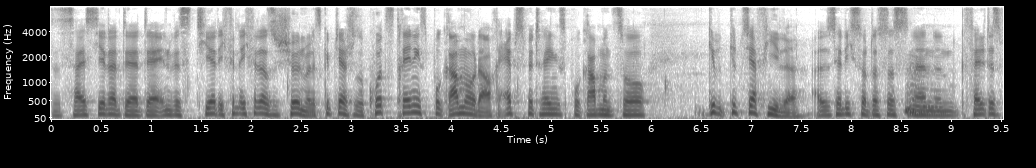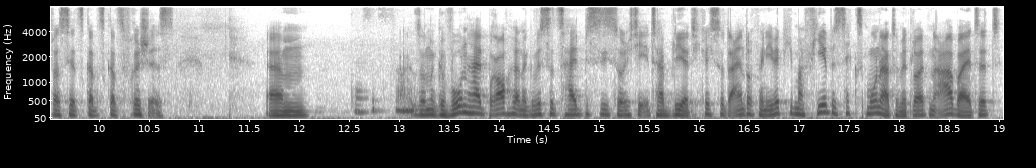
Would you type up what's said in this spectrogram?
Das heißt, jeder, der, der investiert, ich finde ich find das so schön, weil es gibt ja so Kurztrainingsprogramme oder auch Apps mit Trainingsprogrammen und so. Gibt es ja viele. Also es ist ja nicht so, dass das mhm. ein, ein Feld ist, was jetzt ganz, ganz frisch ist. Ähm, das ist so. So eine Gewohnheit braucht ja eine gewisse Zeit, bis sie sich so richtig etabliert. Ich kriege so den Eindruck, wenn ihr wirklich mal vier bis sechs Monate mit Leuten arbeitet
